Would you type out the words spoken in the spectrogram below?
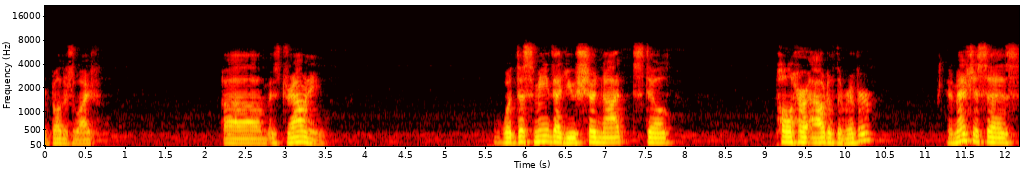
your brother's wife, um, is drowning. Would this mean that you should not still pull her out of the river? And Mencius says,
